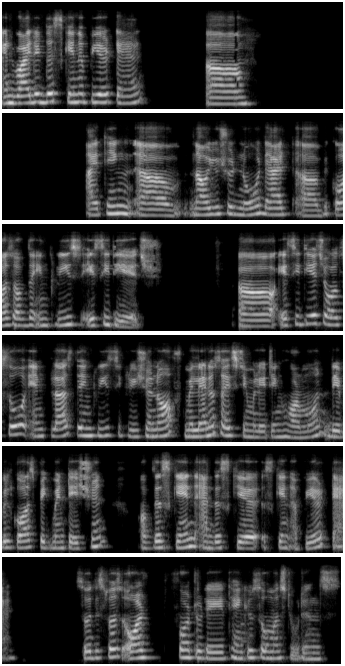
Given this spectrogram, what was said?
And why did the skin appear tan? Uh, I think um, now you should know that uh, because of the increased ACTH, uh, ACTH also and plus the increased secretion of melanocyte stimulating hormone, they will cause pigmentation of the skin and the skin appear tan. So this was all for today. Thank you so much students.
